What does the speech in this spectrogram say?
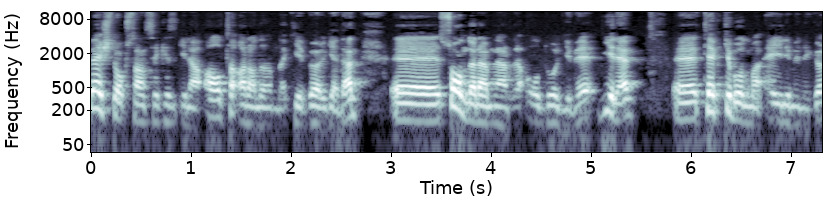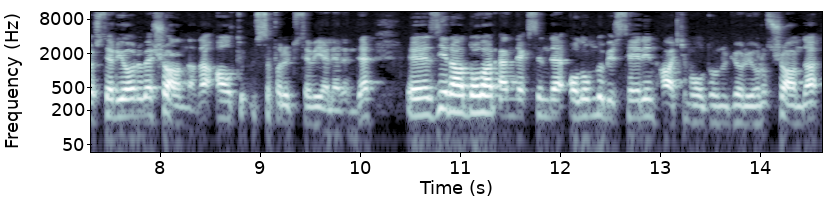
5.98 ila 6 aralığındaki bölgeden e, son dönemlerde olduğu gibi yine e, tepki bulma eğilimini gösteriyor ve şu anda da 6.03 seviyelerinde. E, zira dolar endeksinde olumlu bir seyrin hakim olduğunu görüyoruz. Şu anda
